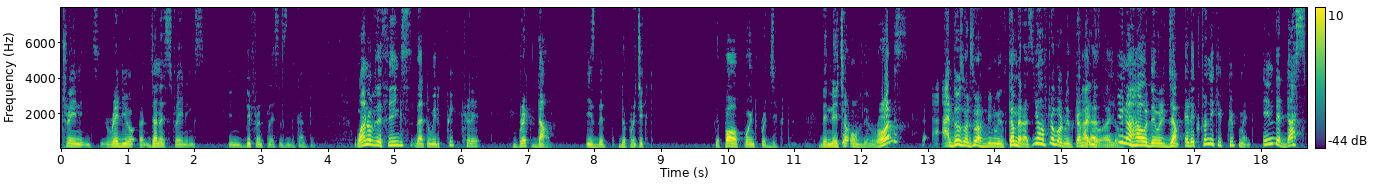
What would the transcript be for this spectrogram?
trainings, radio uh, journalist trainings in different places in the country. One of the things that will quickly break down is the, the projector, the PowerPoint projector, the nature of the roads, and those ones who have been with cameras. You have traveled with cameras. I know, I know. You know how they will jump. Electronic equipment in the dust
